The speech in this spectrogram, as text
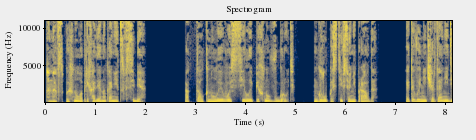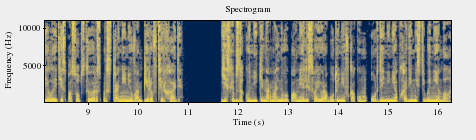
Она вспыхнула, приходя наконец в себя. Оттолкнула его с силой, пихнув в грудь. Глупости, все неправда. Это вы ни черта не делаете, способствуя распространению вампиров в Тирхаде. Если б законники нормально выполняли свою работу, ни в каком ордене необходимости бы не было.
